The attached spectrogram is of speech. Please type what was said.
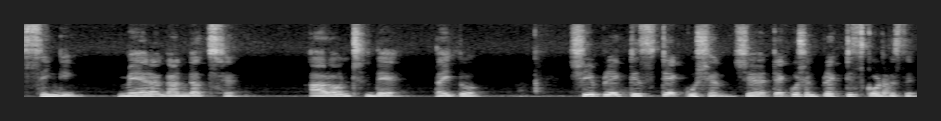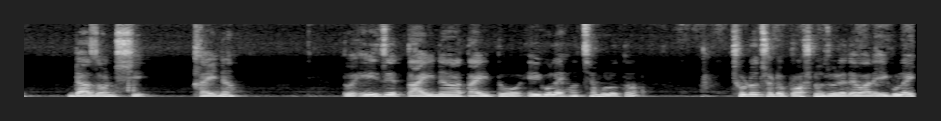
সিঙ্গিং। মেয়েরা গান গাচ্ছে। Aren't they. তাই তো? সে প্র্যাকটিস টেক কোশ্চেন সে টেক কোশ্চেন প্র্যাকটিস করতেছে ডাজ অন শি তাই না? তো এই যে তাই না, তাই তো, এইগুলাই হচ্ছে মূলত ছোট ছোট প্রশ্ন জুড়ে দেওয়ার এইগুলাই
